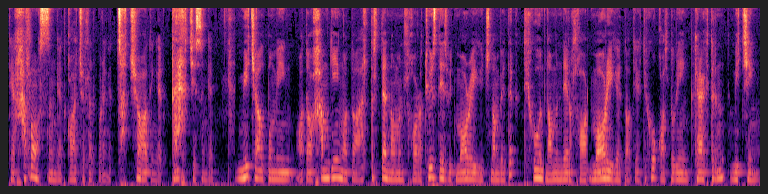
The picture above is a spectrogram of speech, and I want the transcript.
тэгээ халуун усан ингээд гоожуулаад бүр ингээд цочоод ингээд гайхажсэн ингээд Mitch альбомын одоо хамгийн одоо алдартай ном нь болохоор Tuesdays with Maury гэж ном байдаг. Тэрхүү номон дээр болохоор Maury гэдэг одоо яг тэрхүү гол дүрийн character нь Mitch-ийн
